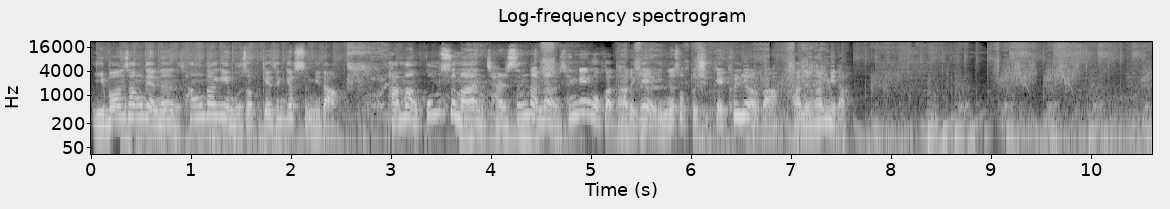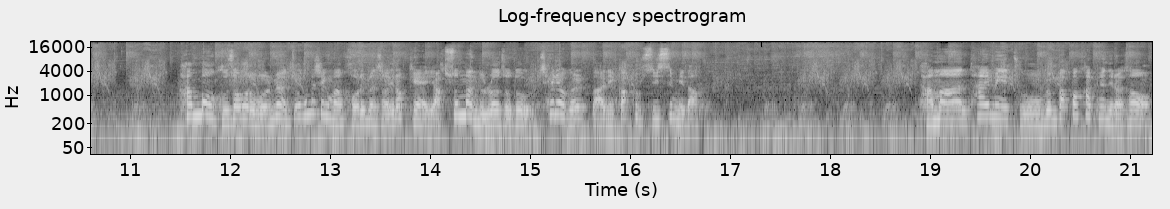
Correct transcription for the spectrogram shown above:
이번 상대는 상당히 무섭게 생겼습니다. 다만 꼼수만 잘 쓴다면 생긴 것과 다르게 이 녀석도 쉽게 클리어가 가능합니다. 한 번 구석으로 몰면 조금씩만 걸으면서 이렇게 약손만 눌러줘도 체력을 많이 깎을 수 있습니다. 다만 타이밍이 조금 빡빡한 편이라서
